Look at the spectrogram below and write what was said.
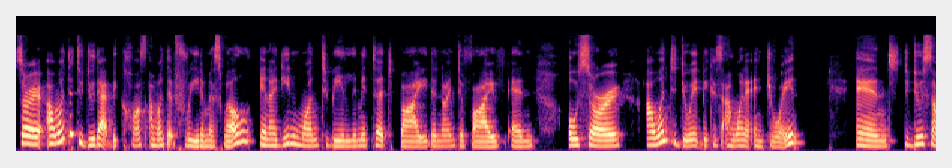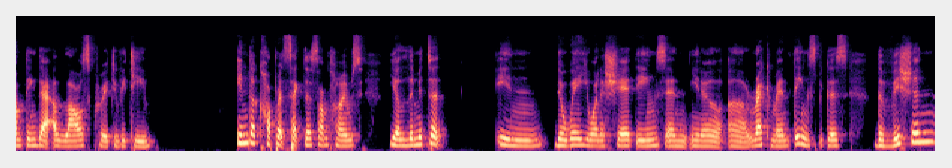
So I wanted to do that because I wanted freedom as well. And I didn't want to be limited by the nine to five. And also, I want to do it because I want to enjoy it and to do something that allows creativity. In the corporate sector, sometimes you're limited in the way you want to share things and you know uh, recommend things because the vision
